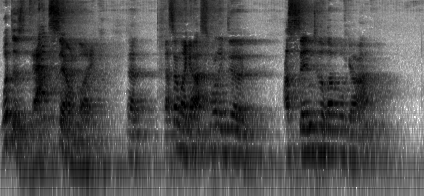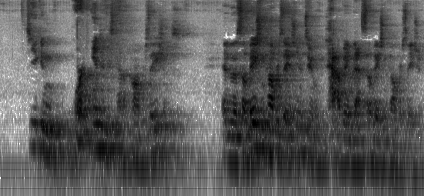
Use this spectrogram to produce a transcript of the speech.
What does that sound like? That, that sound like us wanting to ascend to the level of God? So you can work into these kind of conversations. And the salvation conversation is having that salvation conversation,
